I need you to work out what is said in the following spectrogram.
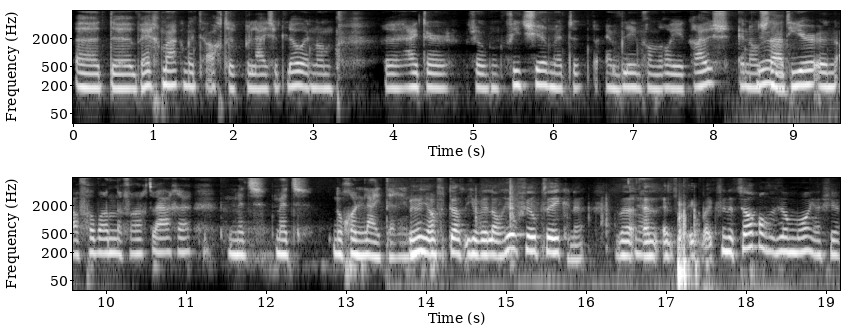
eh, de weg maken met daarachter het Paleis het Loo. En dan eh, rijdt er zo'n fietsje met het embleem van het Rode Kruis. En dan Ja. staat hier een afgebrande vrachtwagen met, met nog een lijk daarin. Ja, Jan vertelt, je wil al heel veel tekenen. We, En, en ik, ik vind het zelf altijd heel mooi als je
